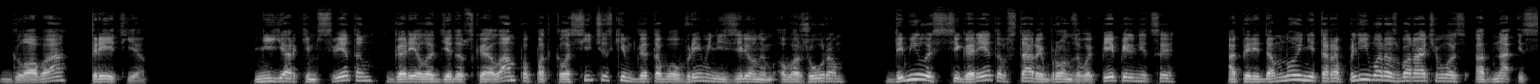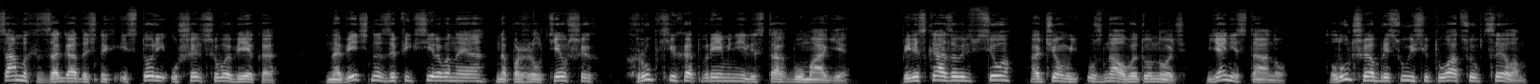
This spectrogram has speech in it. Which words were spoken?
Глава третья. Неярким светом горела дедовская лампа под классическим для того времени зеленым абажуром, дымилась сигарета в старой бронзовой пепельнице, а передо мной неторопливо разворачивалась одна из самых загадочных историй ушедшего века, навечно зафиксированная на пожелтевших, хрупких от времени листах бумаги. Пересказывать все, о чем узнал в эту ночь, я не стану лучше обрисую ситуацию в целом.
